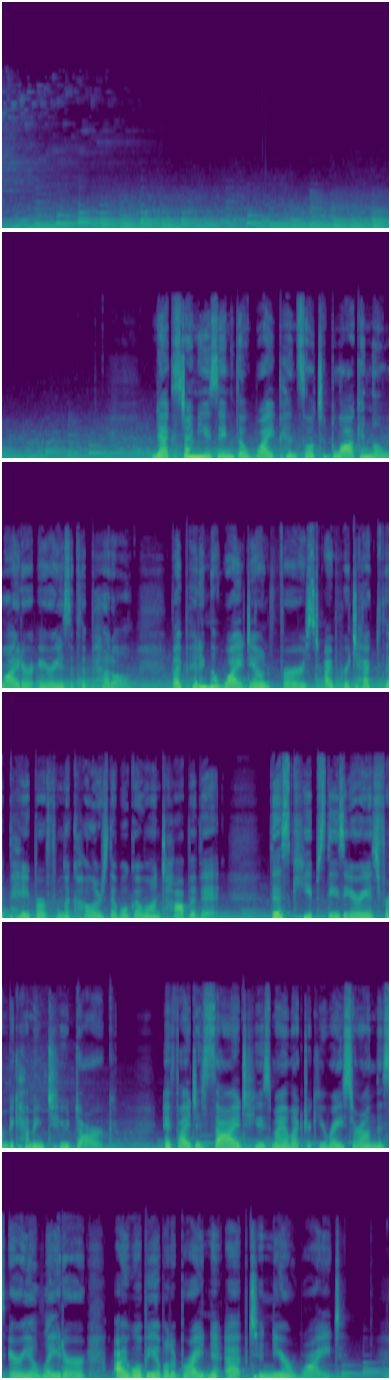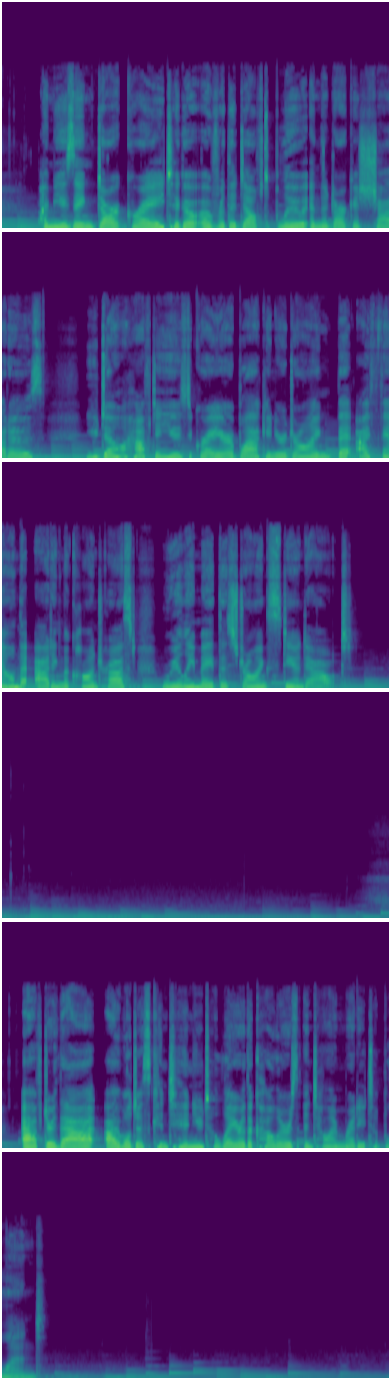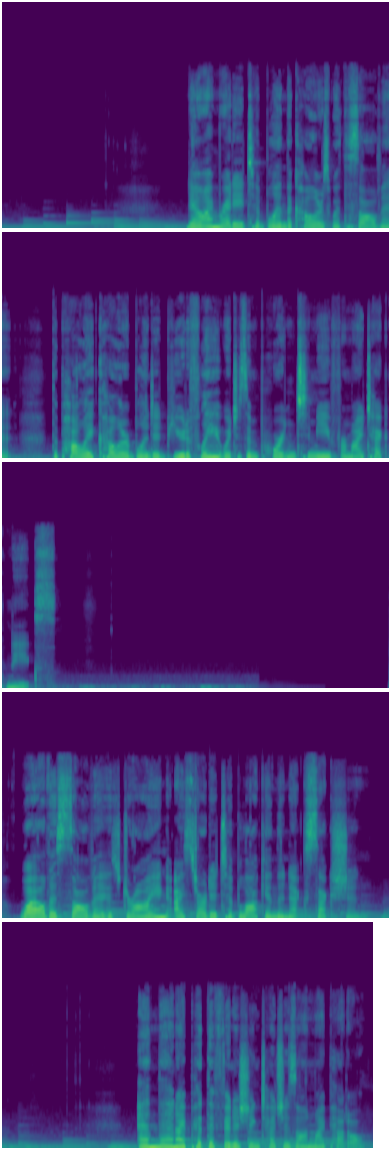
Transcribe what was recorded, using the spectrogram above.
Next, I'm using the white pencil to block in the lighter areas of the petal. By putting the white down first, I protect the paper from the colors that will go on top of it. This keeps these areas from becoming too dark. If I decide to use my electric eraser on this area later, I will be able to brighten it up to near white. I'm using dark gray to go over the Delft blue in the darkest shadows. You don't have to use gray or black in your drawing, but I found that adding the contrast really made this drawing stand out. After that, I will just continue to layer the colors until I'm ready to blend. Now I'm ready to blend the colors with solvent. The polycolor blended beautifully, which is important to me for my techniques. While the solvent is drying, I started to block in the next section. And then I put the finishing touches on my petal.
